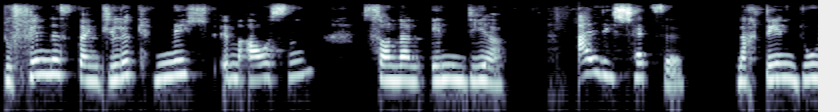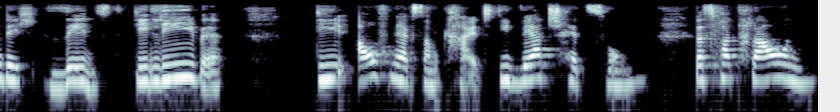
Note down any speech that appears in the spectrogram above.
Du findest dein Glück nicht im Außen, sondern in dir. All die Schätze, nach denen du dich sehnst, die Liebe, die Aufmerksamkeit, die Wertschätzung, das Vertrauen,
